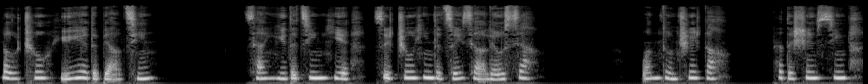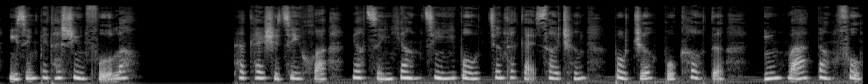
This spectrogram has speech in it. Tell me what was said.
露出愉悦的表情，残余的精液自朱茵的嘴角流下。王董知道他的身心已经被他驯服了，他开始计划要怎样进一步将他改造成不折不扣的淫娃荡妇。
